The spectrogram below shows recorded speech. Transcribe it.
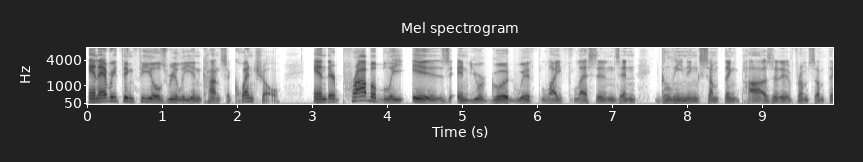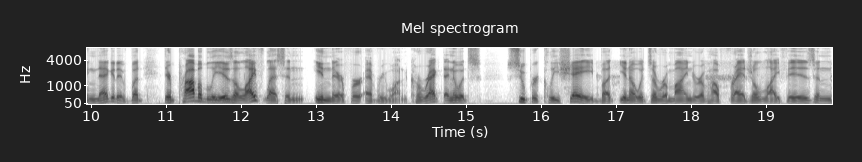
and everything feels really inconsequential. And there probably is, and you're good with life lessons and gleaning something positive from something negative, but there probably is a life lesson in there for everyone, correct? I know it's super cliche, but you know, it's a reminder of how fragile life is and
